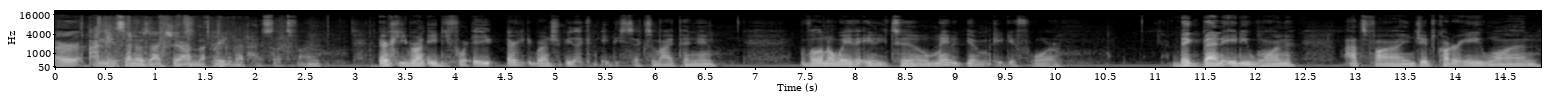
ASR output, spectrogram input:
Or, I mean, centers actually aren't that rated that high, so that's fine. Eric Ebron 84. Eric Ebron should be like an 86, in my opinion. Villanueva 82. Maybe give him 84. Big Ben 81. That's fine. James Carter 81.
